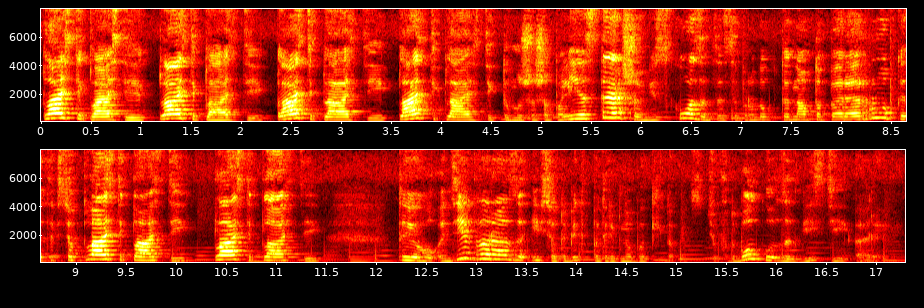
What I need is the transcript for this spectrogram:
Пластик, пластик, пластик, пластик, пластик, пластик, пластик, пластик, тому що що поліестер, що віскоза, це все продукти нафтопереробки, це все пластик, пластик, пластик, пластик. Ти його одів два рази і все, тобі потрібно викидати цю футболку за 200 гривень.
